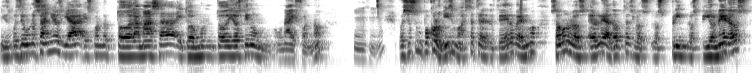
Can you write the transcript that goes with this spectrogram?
y después de unos años ya es cuando toda la masa y todo, el mundo, todo Dios tiene un, iPhone, ¿no? Pues es un poco lo mismo, esta teoría del veganismo, somos los early adopters, los, los, los pioneros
